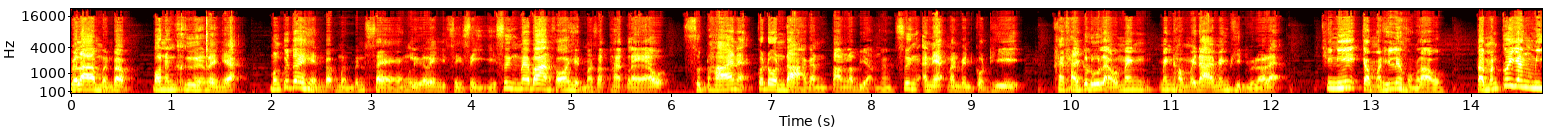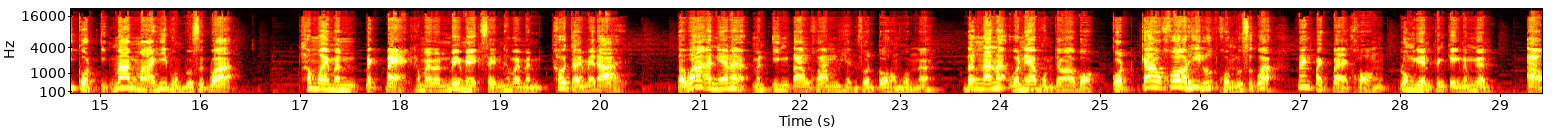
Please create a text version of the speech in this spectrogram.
เวลาเหมือนแบบตอนกลางคืนอะไรเงี้ย มันก็จะเห็นแบบเหมือนเป็นแสงหรืออะไรอย่างงี้สีๆซึ่งแม่บ้านเขาเห็นมาสักพักแล้ว สุดท้ายเนี่ยก็โดนด่ากันตามระเบียบนะ ซึ่งอันเนี้ยมันเป็นกฎที่ใครๆก็รู้แหละว่าแม่งแม่งทำไม่ได้แม่งผิดอยู่แล้วแหละ ทีนี้กลับมาที่เรื่องของเรา แต่มันก็ยังมีกฎอีกมากมายที่ผมรู้สึกว่า ทำไมมันแปลกๆทำไมมันไม่ make sense ทำไมมันเข้าใจไม่ได้ แต่ว่าอันเนี้ยน่ะมันอิงตามความเห็นส่วนตัวของผมนะ ดังนั้นอะวันนี้ผมจะมาบอกกฎ 9 ข้อที่รู้ผมรู้สึกว่าแม่งแปลกๆของโรงเรียนกางเกงน้ำเงินอ้าว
